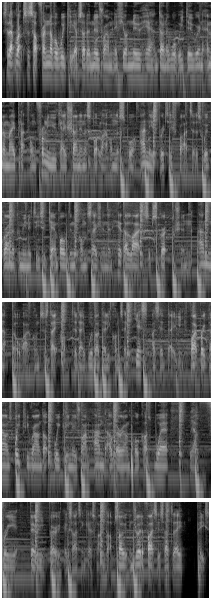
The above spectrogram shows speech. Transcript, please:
So that wraps us up for another weekly episode of Newsram. And if you're new here and don't know what we do, we're an MMA platform from the UK shining a spotlight on the sport and these British fighters. We're growing a community, so get involved in the conversation and hit that like, subscription, and that bell icon to stay up to date with our daily content. Yes, I said daily. Fight breakdowns, weekly roundup, weekly newsram, and our very own podcast where we have three very, very exciting guests lined up. So enjoy the fights this Saturday. Peace.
